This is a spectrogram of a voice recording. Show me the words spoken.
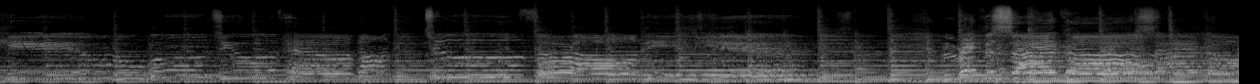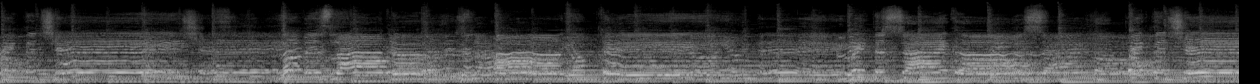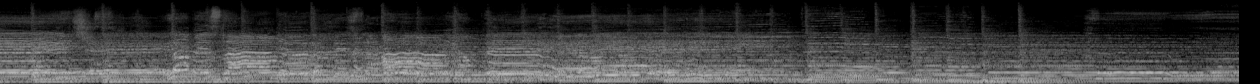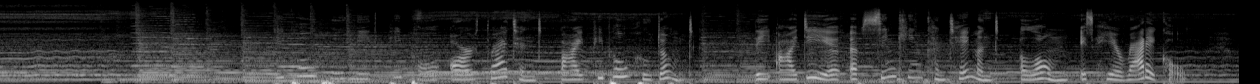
By people who don't. The idea of seeking containment alone is heretical,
